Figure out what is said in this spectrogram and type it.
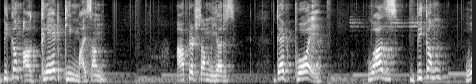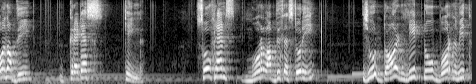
become a great king, my son. After some years, that boy was become one of the greatest king. So friends, moral of this story, you don't need to born with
